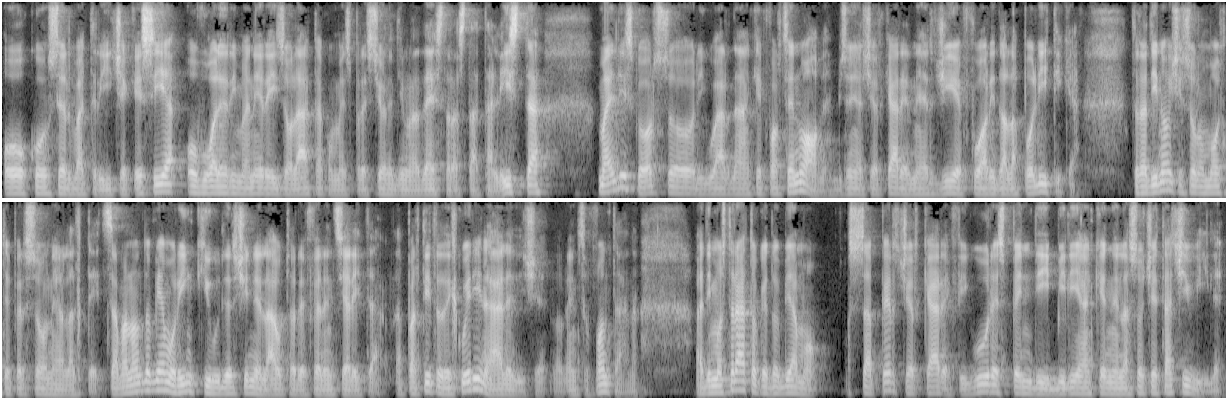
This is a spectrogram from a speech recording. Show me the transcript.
o conservatrice che sia, o vuole rimanere isolata come espressione di una destra statalista? Ma il discorso riguarda anche forze nuove, bisogna cercare energie fuori dalla politica. Tra di noi ci sono molte persone all'altezza, ma non dobbiamo rinchiuderci nell'autoreferenzialità. La partita del Quirinale, dice Lorenzo Fontana, ha dimostrato che dobbiamo saper cercare figure spendibili anche nella società civile.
